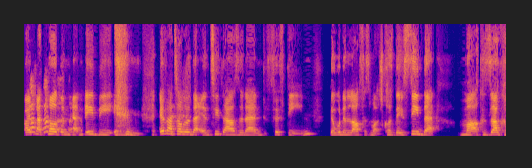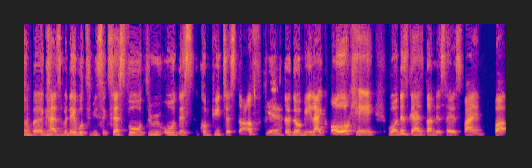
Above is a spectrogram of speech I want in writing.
But if I tell them that maybe, if I tell them that in 2015, they wouldn't laugh as much because they've seen that Mark Zuckerberg has been able to be successful through all this computer stuff. Yeah. So they'll be like, oh, okay, well, this guy's done it, so it's fine. But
